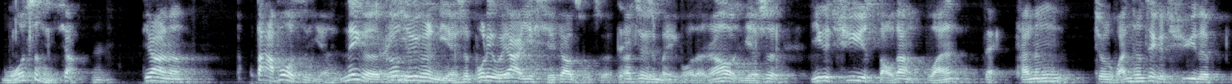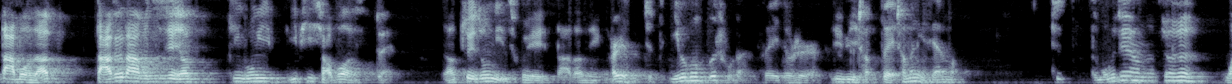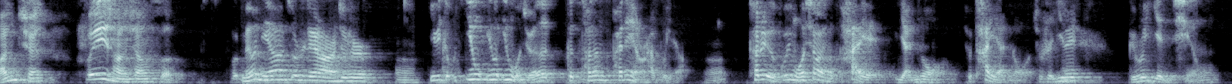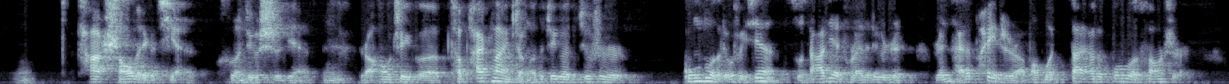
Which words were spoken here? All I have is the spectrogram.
模式很像，嗯。第二呢，大 boss 也那个《Ghost Recon》也是玻利维亚一个邪教组织，对那这是美国的，然后也是一个区域扫荡完，对，才能就是完成这个区域的大 boss，然后打这个大 boss 之前要进攻一一批小 boss，对，然后最终你会打到那个，而且就一个公司出的，所以就是育碧。成对成本领先嘛。这怎么会这样呢？就是完全非常相似，没问题啊，就是这样，就是嗯。因为因为因为因为我觉得跟它跟拍电影还不一样，嗯，它这个规模效应太严重了，就太严重了，就是因为比如说引擎，嗯，它烧的这个钱和这个时间，嗯然后这个它 pipeline 整个的这个就是工作的流水线所搭建出来的这个人人才的配置啊，包括大家的工作的方式，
